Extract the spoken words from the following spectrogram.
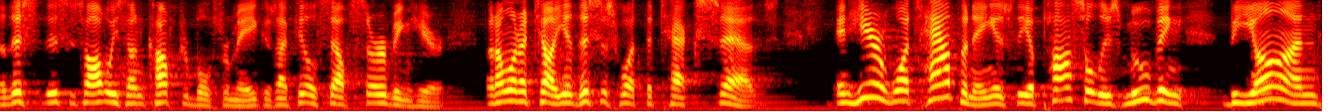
Now, this, this is always uncomfortable for me because I feel self serving here. But I want to tell you, this is what the text says. And here, what's happening is the apostle is moving beyond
